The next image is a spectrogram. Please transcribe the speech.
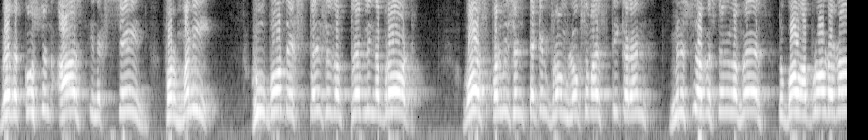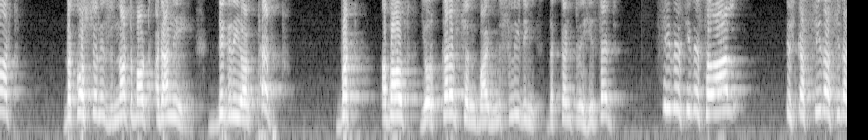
Where the question asked in exchange for money who bore the expenses of traveling abroad? Was permission taken from Lok Sabha Speaker and Ministry of External Affairs to go abroad or not? The question is not about Adani, degree or theft, but about your corruption by misleading the country, he said. सीधे सीधे सवाल इसका सीधा सीधा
